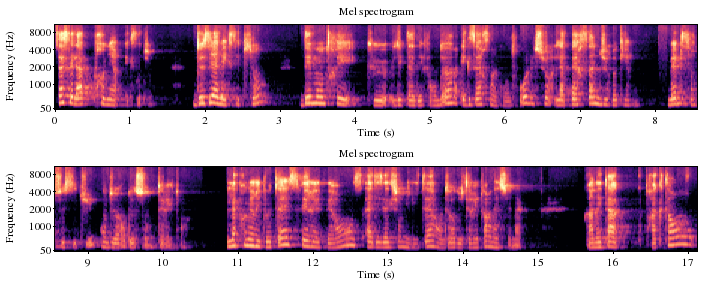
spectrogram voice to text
Ça, c'est la première exception. Deuxième exception, démontrer que l'État défendeur exerce un contrôle sur la personne du requérant, même si on se situe en dehors de son territoire. La première hypothèse fait référence à des actions militaires en dehors du territoire national. Un État contractant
